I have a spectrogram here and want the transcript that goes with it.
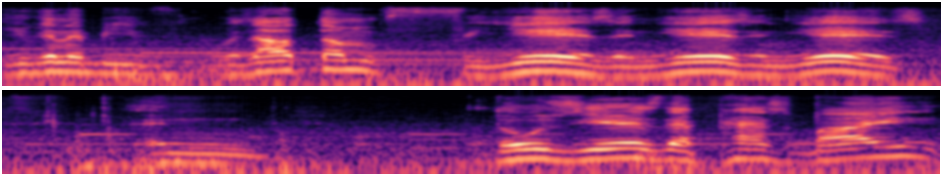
you're gonna be without them for years and years and years. And those years that pass by,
